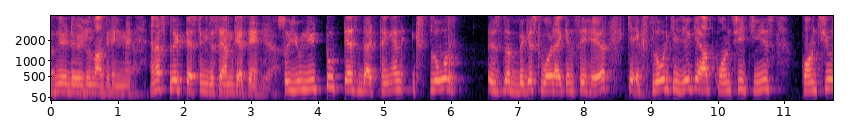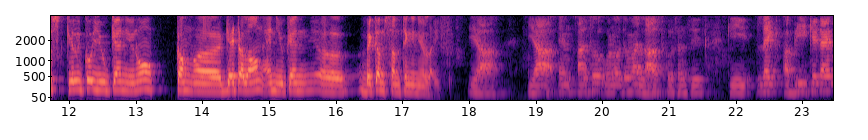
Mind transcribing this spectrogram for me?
अपने डिजिटल मार्केटिंग में है ना? स्प्लिट टेस्टिंग जिसे हम कहते हैं। So you need to test that thing and explore is the biggest word I can say here कि एक्सप्लोर कीजिए कि आप कौन सी चीज़ कौन सी उस स्किल को you can you know come get along and you can become something in your life yeah. Yeah and also one of the my last questions is कि लाइक अभी के टाइम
